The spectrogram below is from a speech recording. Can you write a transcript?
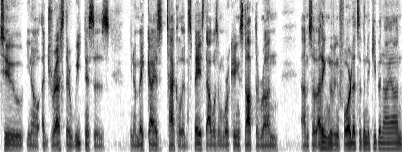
to, you know, address their weaknesses, you know, make guys tackle in space. That wasn't working, stop the run. Um, so I think moving forward, that's something to keep an eye on.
